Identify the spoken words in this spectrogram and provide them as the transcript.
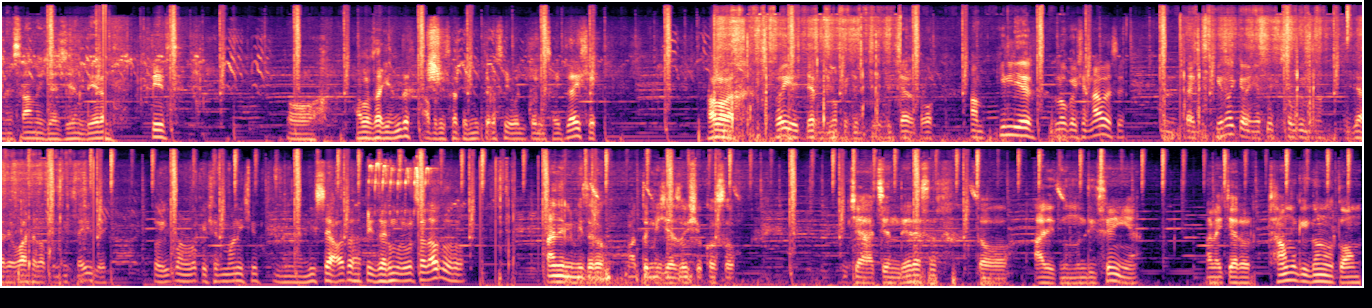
અને સામે જ્યાં જેમ ડેરમ તે જ. તો હાલો જાય અંદર આપણી સાથે મિત્ર છે ઓલકોની સાઈડ જાય છે. હાલો જોઈએ અત્યારે લોકેશન અત્યારે તો. આમ ક્લિયર લોકેશન આવે છે. અને કાંઈક નક્કી ન અહીંયા ટૂંક સમયમાં જ્યારે વાદળ આપણને નીચે આવી જાય, તો એ પણ લોકેશન માણીશું અને નીચે આવતા સાથે ઝરમર વરસાદ આવતો હતો. ફાઇનલ મિત્રો, આ તમે જ્યાં જોઈ શકો છો. જ્યાં ચેન દેરાસર તો આ રીતનું મંદિર છે અહીંયા. અને અત્યારે થામુકી ગણો તો આમ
